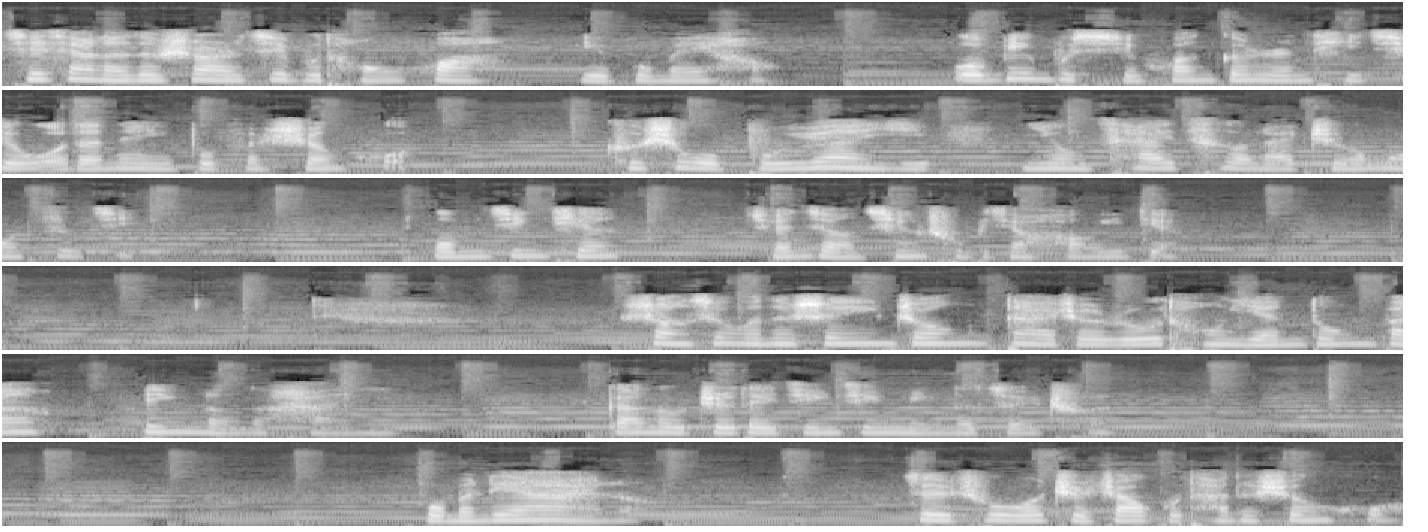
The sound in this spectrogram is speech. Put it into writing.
接下来的事儿既不童话也不美好，我并不喜欢跟人提起我的那一部分生活，可是我不愿意你用猜测来折磨自己。我们今天全讲清楚比较好一点。尚修文的声音中带着如同严冬般冰冷的寒意，甘露只得紧紧抿了嘴唇。我们恋爱了，最初我只照顾他的生活。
